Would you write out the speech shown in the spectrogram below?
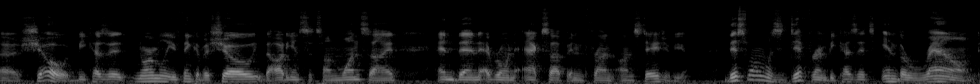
uh, show because it normally you think of a show, the audience sits on one side, and then everyone acts up in front on stage of you. This one was different because it's in the round.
